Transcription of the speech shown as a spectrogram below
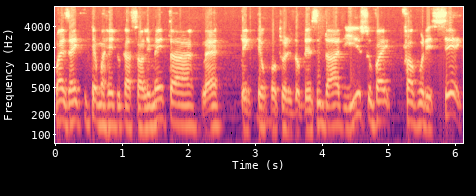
Mas aí tem que ter uma reeducação alimentar, né? Tem que ter o controle da obesidade e isso vai favorecer,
